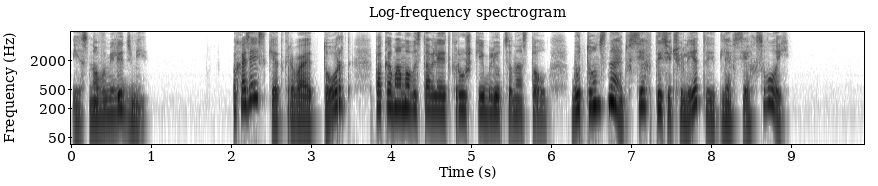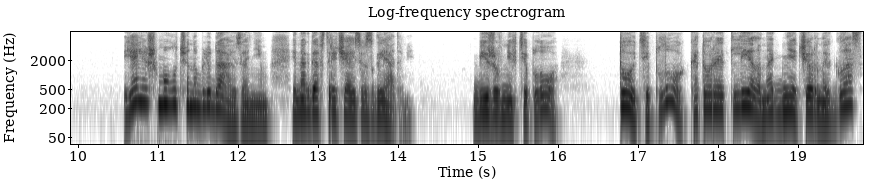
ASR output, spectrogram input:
и с новыми людьми. По-хозяйски открывает торт, пока мама выставляет кружки и блюдца на стол, будто он знает всех тысячу лет и для всех свой. Я лишь молча наблюдаю за ним, иногда встречаясь взглядами. Вижу в них тепло, то тепло, которое тлело на дне черных глаз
